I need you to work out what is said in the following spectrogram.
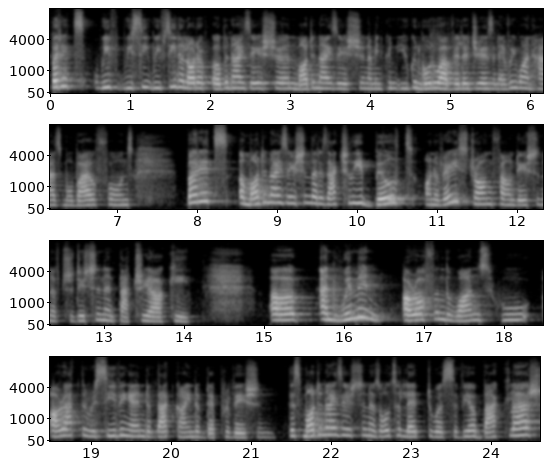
But it's, we've, we see, we've seen a lot of urbanization, modernization. I mean, can, you can go to our villages and everyone has mobile phones. but it's a modernization that is actually built on a very strong foundation of tradition and patriarchy. Uh, and women are often the ones who are at the receiving end of that kind of deprivation. This modernization has also led to a severe backlash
